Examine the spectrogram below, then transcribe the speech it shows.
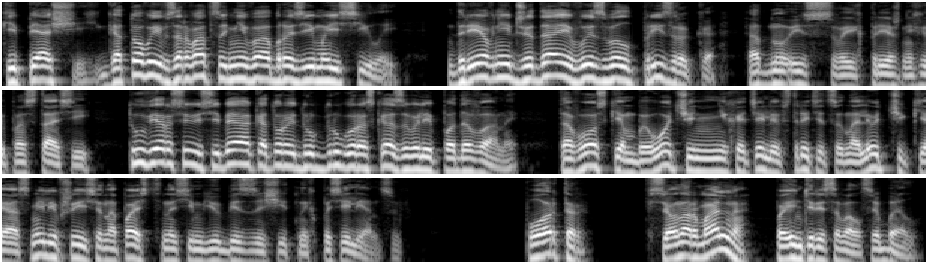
кипящий, готовый взорваться невообразимой силой. Древний джедай вызвал призрака, одну из своих прежних ипостасей, ту версию себя, о которой друг другу рассказывали подаваны, того, с кем бы очень не хотели встретиться налетчики, осмелившиеся напасть на семью беззащитных поселенцев. «Портер, все нормально?» — поинтересовался Белл.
